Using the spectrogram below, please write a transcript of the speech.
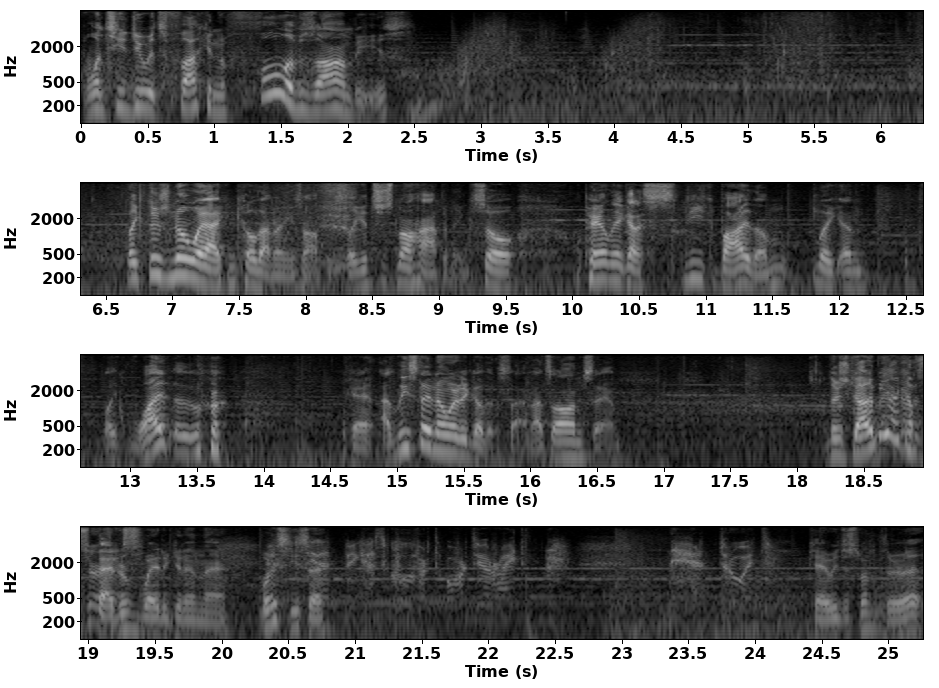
Once you do, it's fucking full of zombies. Like, there's no way I can kill that many zombies. Like, it's just not happening. So, apparently I gotta sneak by them. Like, and... Like, what? okay, at least I know where to go this time. That's all I'm saying. There's gotta be, like, a the better way to get in there. What does he say? That big ass culvert over to your right. Head through it. Okay, we just went through it.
